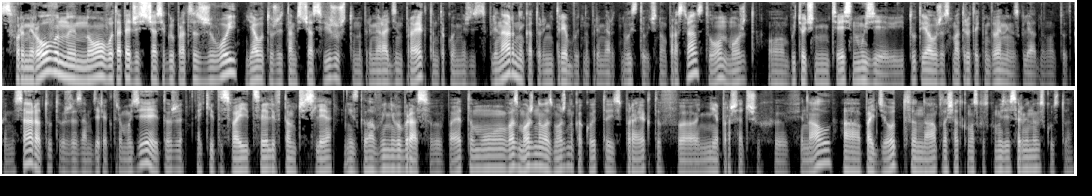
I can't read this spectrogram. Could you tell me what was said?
сформированы, но вот опять же сейчас я говорю процесс живой. Я вот уже там сейчас вижу, что, например, один проект там такой междисциплинарный, который не требует, например, выставочного пространства, он может быть очень интересен музею. И тут я уже смотрю таким двойным взглядом. Вот тут комиссар, а тут уже замдиректора музея, и тоже какие-то свои цели в том числе из головы не выбрасываю. Поэтому, возможно, возможно, какой-то из проектов, а, не прошедших э, финал, а, пойдет на площадку Московского музея современного искусства.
